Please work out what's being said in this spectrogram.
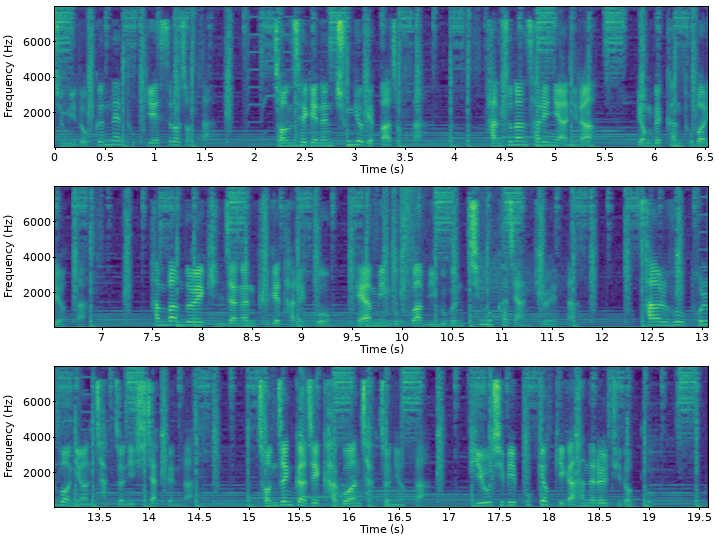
중위도 끝내 도끼에 쓰러졌다. 전 세계는 충격에 빠졌다. 단순한 살인이 아니라 명백한 도발이었다. 한반도의 긴장은 극에 달했고 대한민국과 미국은 침묵하지 않기로 했다. 사흘 후 폴버니언 작전이 시작된다. 전쟁까지 각오한 작전이었다. B-52 폭격기가 하늘을 뒤덮고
